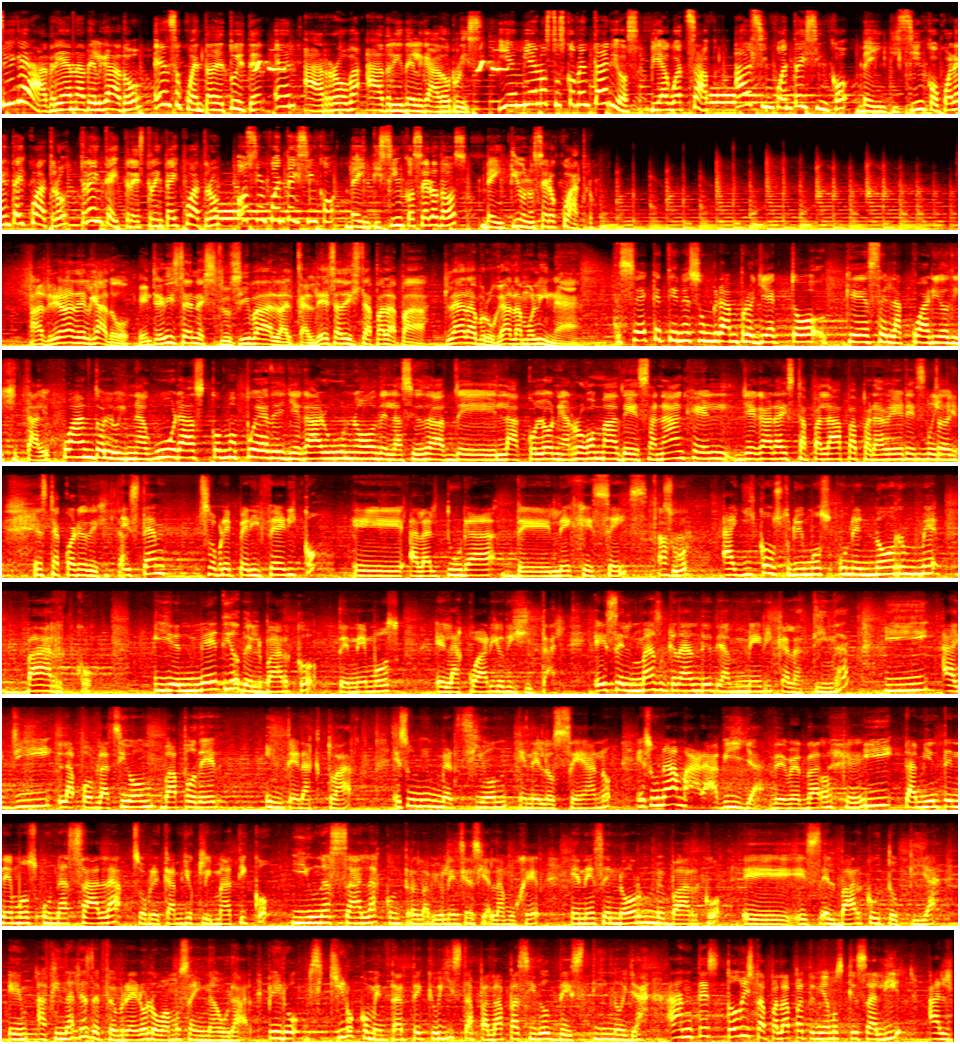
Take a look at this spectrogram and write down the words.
Sigue a Adriana Delgado en su cuenta de Twitter en arroba Adri Delgado Ruiz. Y envíanos tus comentarios vía WhatsApp al 55 25 44 33 34 o 55 25 02 21 04. Adriana Delgado, entrevista en exclusiva a la alcaldesa de Iztapalapa, Clara Brugada Molina. Sé que tienes un gran proyecto que es el acuario digital. ¿Cuándo lo inauguras? ¿Cómo puede llegar uno de la ciudad, de la colonia Roma, de San Ángel, llegar a Iztapalapa para ver este, este acuario digital? Está en- sobre periférico, eh, a la altura del eje 6 sur. Allí construimos un enorme barco y en medio del barco tenemos el acuario digital. Es el más grande de América Latina y allí la población va a poder interactuar. Es una inmersión en el océano. Es una maravilla, de verdad. Y también tenemos una sala sobre cambio climático y una sala contra la violencia hacia la mujer en ese enorme barco. eh, es el barco Utopía. Em, a finales de febrero lo vamos a inaugurar. Pero quiero comentarte que hoy Iztapalapa ha sido destino ya. Antes todo Iztapalapa teníamos que salir al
